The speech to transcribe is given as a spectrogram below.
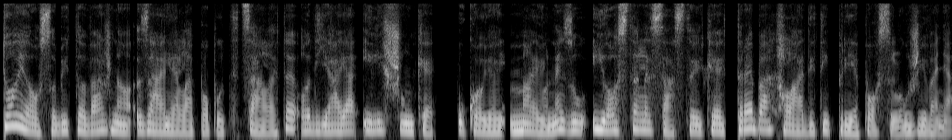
To je osobito važno za jela poput calete od jaja ili šunke, u kojoj majonezu i ostale sastojke treba hladiti prije posluživanja.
